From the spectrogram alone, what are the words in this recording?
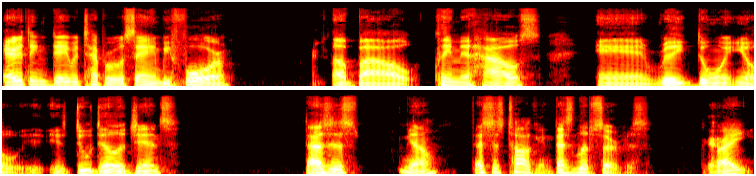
everything David Tepper was saying before about cleaning the house and really doing you know his due diligence. That's just you know that's just talking. That's lip service, yeah. right?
